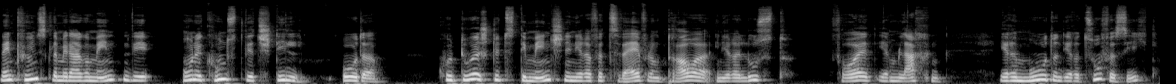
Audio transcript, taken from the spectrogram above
Wenn Künstler mit Argumenten wie ohne Kunst wird still oder Kultur stützt die Menschen in ihrer Verzweiflung, Trauer, in ihrer Lust, Freude, ihrem Lachen, ihrem Mut und ihrer Zuversicht,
